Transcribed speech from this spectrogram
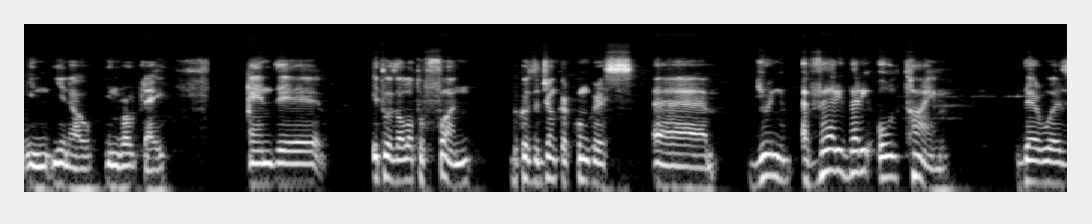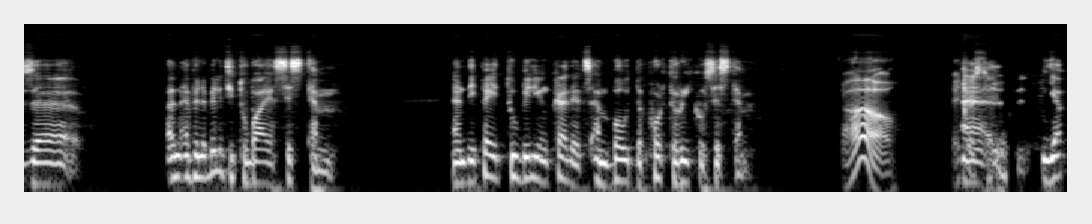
in you know in roleplay. And uh, it was a lot of fun because the Junker Congress uh, during a very very old time there was uh, an availability to buy a system, and they paid two billion credits and bought the Puerto Rico system. Oh, interesting. Uh, yep,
